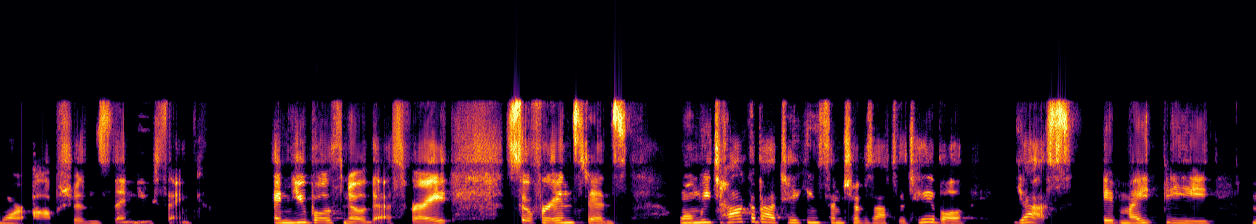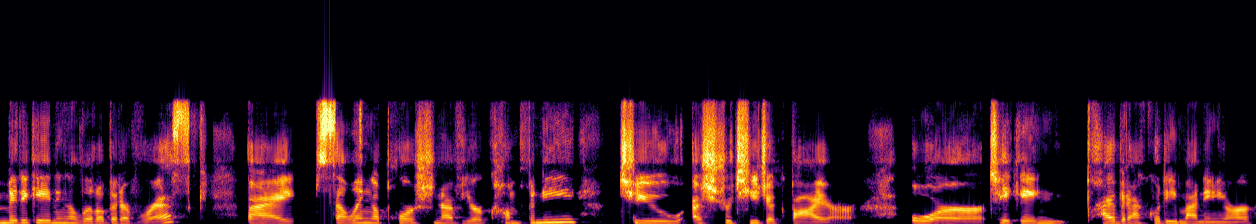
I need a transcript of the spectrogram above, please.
more options than you think. And you both know this, right? So, for instance, when we talk about taking some chips off the table, yes, it might be mitigating a little bit of risk by selling a portion of your company to a strategic buyer or taking private equity money or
